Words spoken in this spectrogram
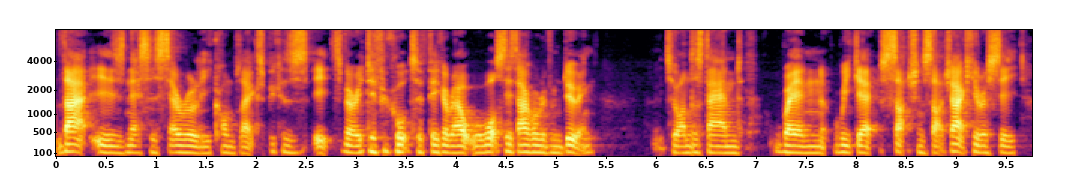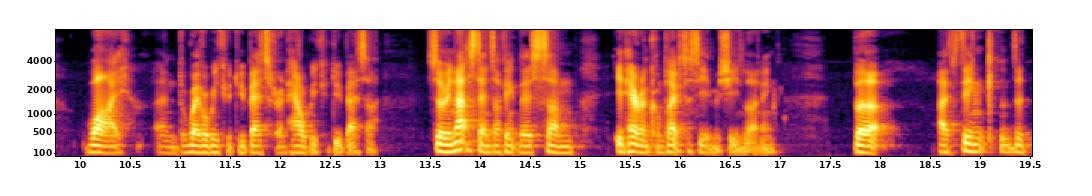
That is necessarily complex because it's very difficult to figure out. Well, what's this algorithm doing? To understand when we get such and such accuracy, why, and whether we could do better and how we could do better. So, in that sense, I think there's some inherent complexity in machine learning. But I think the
